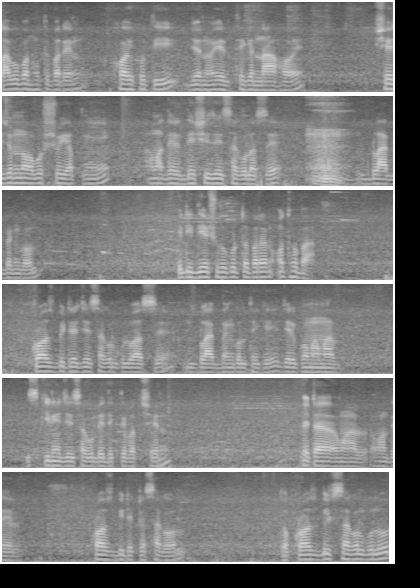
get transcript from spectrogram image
লাভবান হতে পারেন, ক্ষয়ক্ষতি যেন এর থেকে না হয়? সেই জন্য অবশ্যই আপনি আমাদের দেশি যে ছাগল আছে ব্ল্যাক বেঙ্গল এটি দিয়ে শুরু করতে পারেন অথবা ক্রস বিটের যে ছাগলগুলো আছে ব্ল্যাক বেঙ্গল থেকে, যেরকম আমার স্ক্রিনে যে ছাগলটি দেখতে পাচ্ছেন, এটা আমার, আমাদের ক্রস বিট একটা ছাগল। তো ক্রস বিট ছাগলগুলোর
